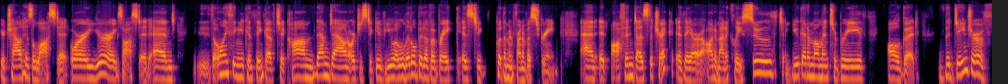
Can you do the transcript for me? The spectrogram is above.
your child has lost it or you're exhausted and the only thing you can think of to calm them down or just to give you a little bit of a break is to put them in front of a screen. And it often does the trick. They are automatically soothed. You get a moment to breathe, all good. The danger of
